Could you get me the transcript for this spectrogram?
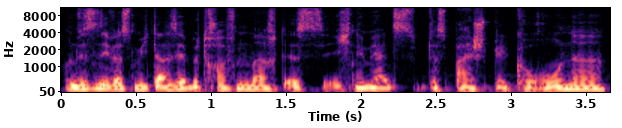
Und wissen Sie, was mich da sehr betroffen macht, ist, ich nehme jetzt das Beispiel Corona.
